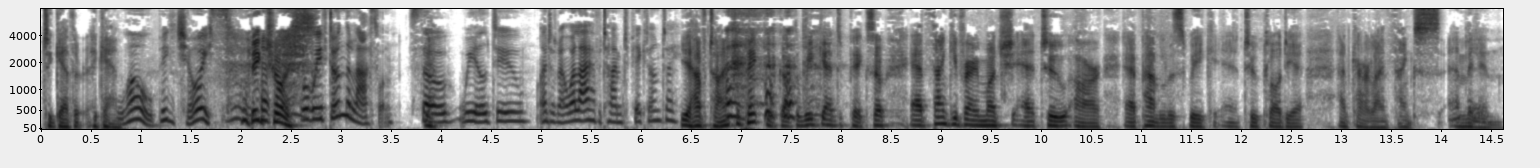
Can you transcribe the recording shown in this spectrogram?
together again? Whoa, big choice. Big choice. well, we've done the last one. So yeah. we'll do, I don't know, well, I have a time to pick, don't I? You have time to pick. You've got the weekend to pick. So uh, thank you very much uh, to our uh, panel this week, uh, to Claudia and Caroline. Thanks a million.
